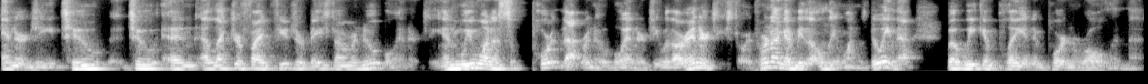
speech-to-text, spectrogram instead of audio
energy to to an electrified future based on renewable energy and we want to support that renewable energy with our energy storage we're not going to be the only ones doing that but we can play an important role in that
